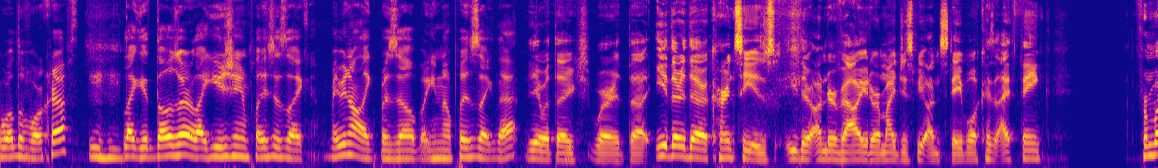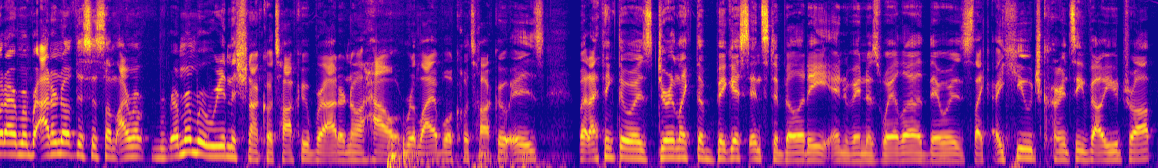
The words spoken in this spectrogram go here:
World of Warcraft. Mhm. Like those are like usually in places like maybe not like Brazil, but you know places like that. Yeah, with the where the either the currency is either undervalued or it might just be unstable. Because I think, from what I remember, I don't know if this is some. I rem- remember reading this shit on Kotaku, but I don't know how reliable Kotaku is. But I think there was during like the biggest instability in Venezuela, there was like a huge currency value drop.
